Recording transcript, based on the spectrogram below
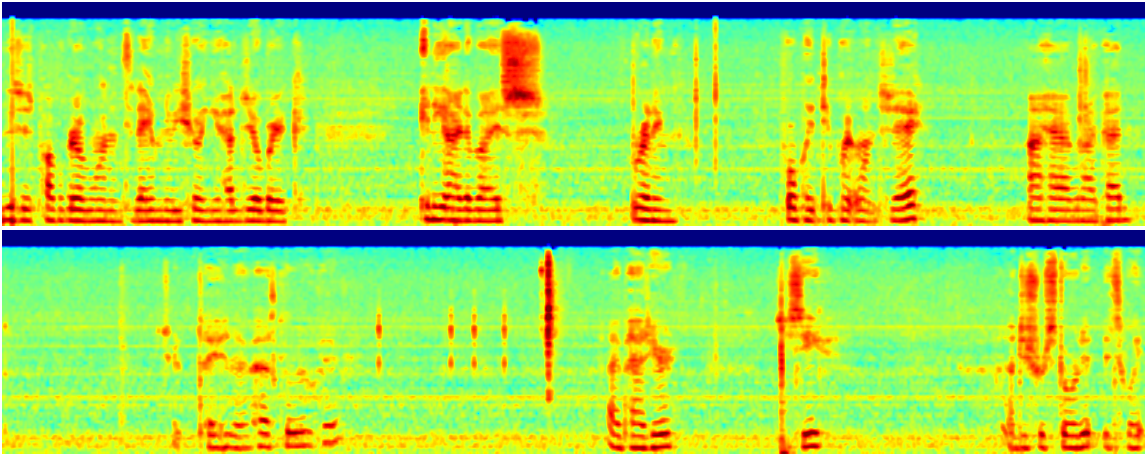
This is Papa Garold 1 and today I'm going to be showing you how to jailbreak any iDevice running 4.2.1. Today I have an iPad. Just type in my passcode real quick. iPad here. You see, I just restored it. It's wait,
